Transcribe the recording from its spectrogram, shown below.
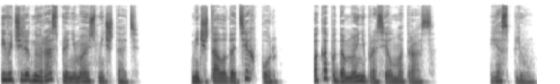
и в очередной раз принимаюсь мечтать. Мечтала до тех пор, пока подо мной не просел матрас. Я сплю.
